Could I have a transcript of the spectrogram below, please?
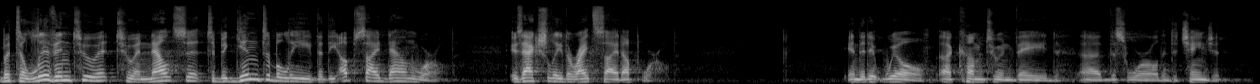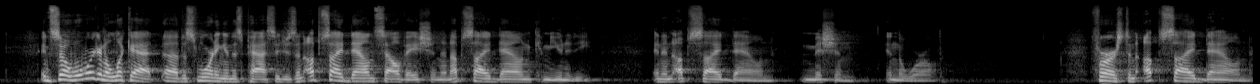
but to live into it, to announce it, to begin to believe that the upside down world is actually the right side up world and that it will uh, come to invade uh, this world and to change it. And so, what we're going to look at uh, this morning in this passage is an upside down salvation, an upside down community, and an upside down mission in the world. First, an upside down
